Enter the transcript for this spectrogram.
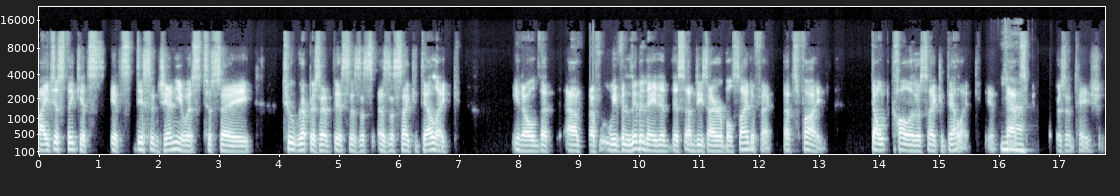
I just think it's it's disingenuous to say to represent this as a, as a psychedelic. You know that out of we've eliminated this undesirable side effect. That's fine. Don't call it a psychedelic. It, yeah. That's representation.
